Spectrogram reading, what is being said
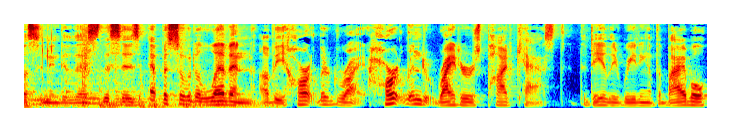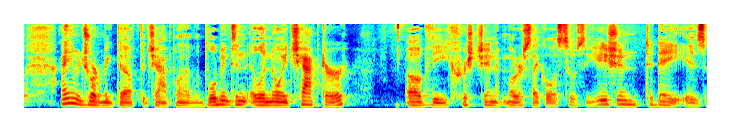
listening to this. This is episode 11 of the Heartland, Heartland Riders Podcast, the daily reading of the Bible. I am Jordan McDuff, the chaplain of the Bloomington, Illinois chapter of the Christian Motorcycle Association. Today is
